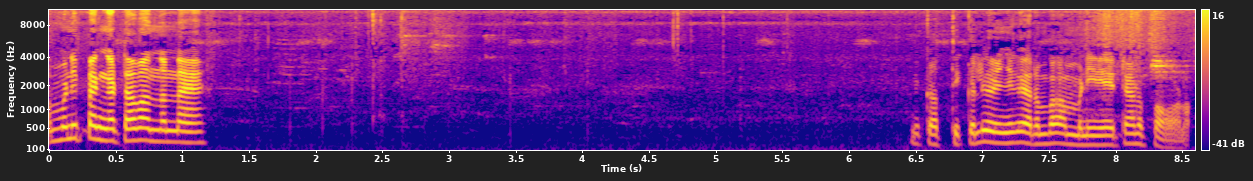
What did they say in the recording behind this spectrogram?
അമ്മണിപ്പോൾ എങ്ങോട്ടാ വന്നണേ? കത്തിക്കൽ കഴിഞ്ഞ് കയറുമ്പോൾ അമ്മണിയായിട്ടാണ് പോകണം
